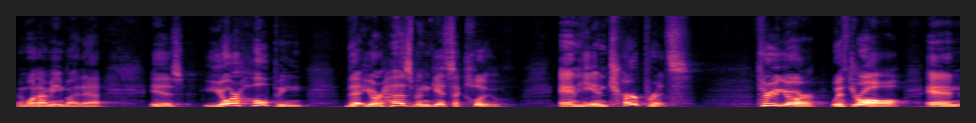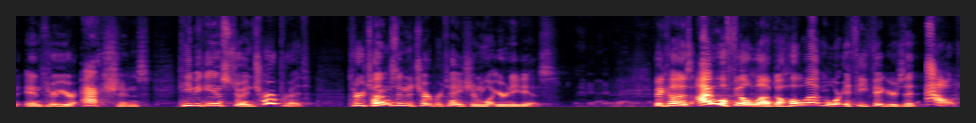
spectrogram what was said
And what I mean by that is you're hoping that your husband gets a clue and he interprets through your withdrawal and, and through your actions, he begins to interpret through tongues and interpretation what your need is. Because I will feel loved a whole lot more if he figures it out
